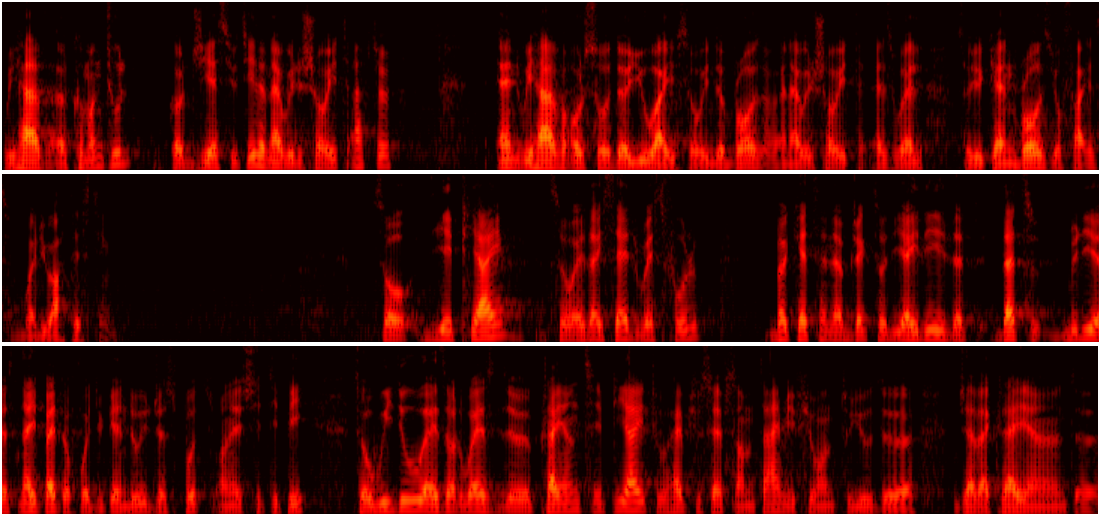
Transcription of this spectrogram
We have a command tool called GSUtil, and I will show it after. And we have also the UI, so in the browser, and I will show it as well, so you can browse your files while you are testing. So the API, so as I said, RESTful, buckets and objects. So the idea is that that's really a snippet of what you can do. You just put on HTTP. So we do, as always, the client API to help you save some time if you want to use the Java client, uh,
